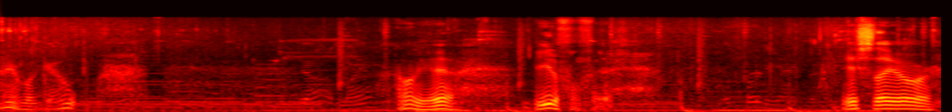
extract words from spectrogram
There we go. Oh yeah, beautiful fish. Yes, they are.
